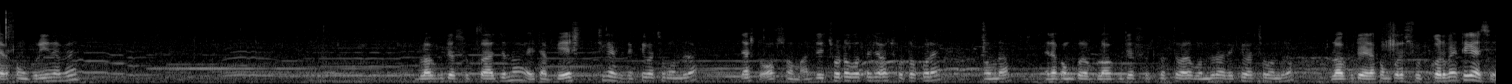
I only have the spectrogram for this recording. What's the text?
এরকম ঘুরিয়ে নেবে। ব্লগ ভিডিও শ্যুট করার জন্য এটা বেস্ট ঠিক আছে? দেখতে পাচ্ছ বন্ধুরা? জাস্ট অসম আর যদি ছোটো করতে চাও, ছোটো করে তোমরা এরকম করে ব্লগ ভিডিও শ্যুট করতে পারো। বন্ধুরা, দেখতে পাচ্ছ বন্ধুরা? ব্লগ ভিডিও এরকম করে শ্যুট করবে, ঠিক আছে?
